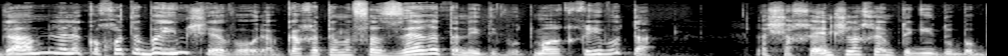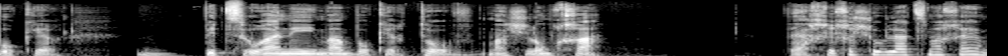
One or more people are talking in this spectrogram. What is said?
גם ללקוחות הבאים שיבואו אליו. ככה אתה מפזר את הנדיבות, מרחיב אותה. לשכן שלכם תגידו בבוקר, בצורה נעימה, בוקר טוב, מה שלומך? והכי חשוב לעצמכם,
